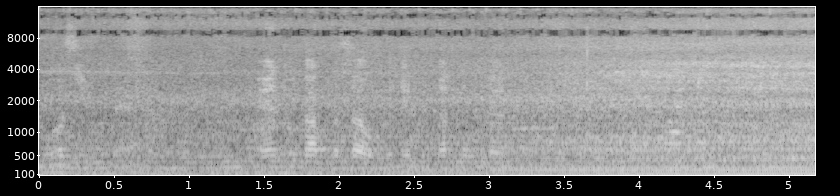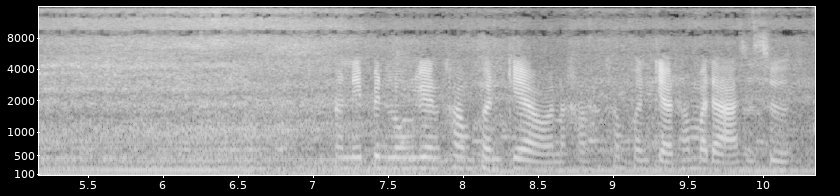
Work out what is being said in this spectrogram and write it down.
หัวสิบแอนทุกกับกระเซ้าเห็นกับทุกเลยอันนี้เป็นโรงเรียนคำเพลินแก้วนะคะคำเพลินแก้วธรรมดาซื่อๆ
